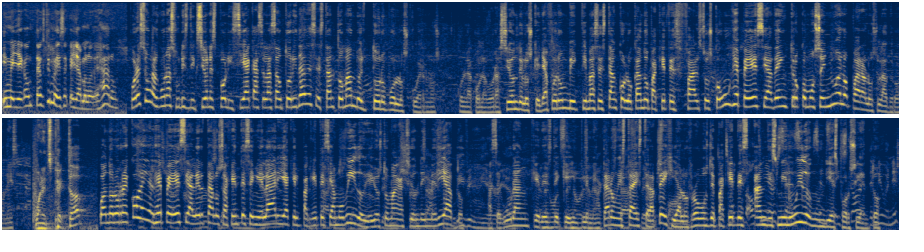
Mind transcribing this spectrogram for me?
y me llega un texto y me dice que ya me lo dejaron. Por eso en algunas jurisdicciones policíacas las autoridades están tomando el toro por los cuernos. Con la colaboración de los que ya fueron víctimas, están colocando paquetes falsos con un GPS adentro como señuelo para los ladrones. Cuando lo recogen, el GPS alerta a los agentes en el área que el paquete se ha movido y ellos toman acción de inmediato. Aseguran que desde que implementaron esta estrategia, los robos de paquetes han disminuido en un 10%.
